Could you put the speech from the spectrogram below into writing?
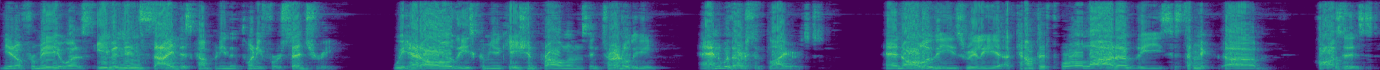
you know, for me, it was even inside this company in the 21st century, we had all of these communication problems internally and with our suppliers. And all of these really accounted for a lot of the systemic uh, causes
